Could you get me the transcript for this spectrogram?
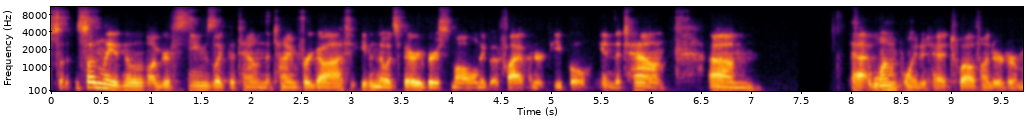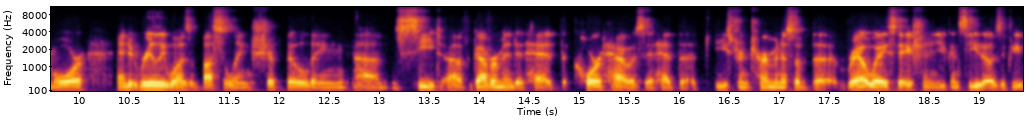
so suddenly it no longer seems like the town the time forgot, even though it's very, very small, only about 500 people in the town. Um, at one point, it had 1,200 or more, and it really was a bustling shipbuilding um, seat of government. It had the courthouse, it had the eastern terminus of the railway station. You can see those if you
